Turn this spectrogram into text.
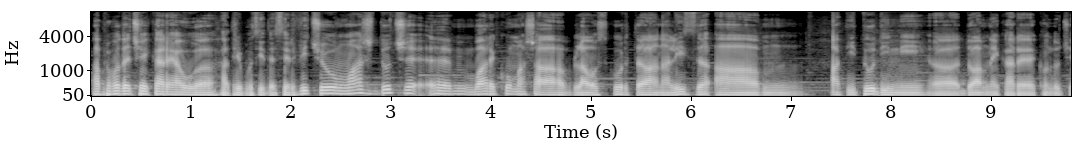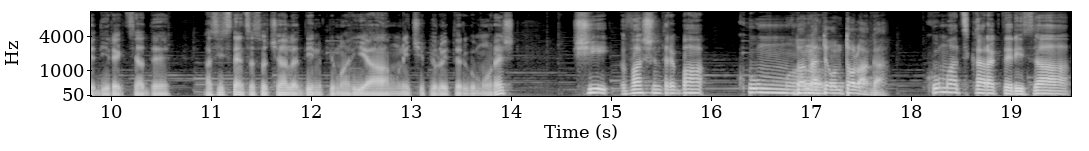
Apropo de cei care au uh, atribuții de serviciu, m-aș duce uh, oarecum așa la o scurtă analiză a um, atitudinii uh, doamnei care conduce direcția de asistență socială din primăria municipiului Târgu Mureș și v-aș întreba cum... Doamna deontologa. Cum ați caracteriza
